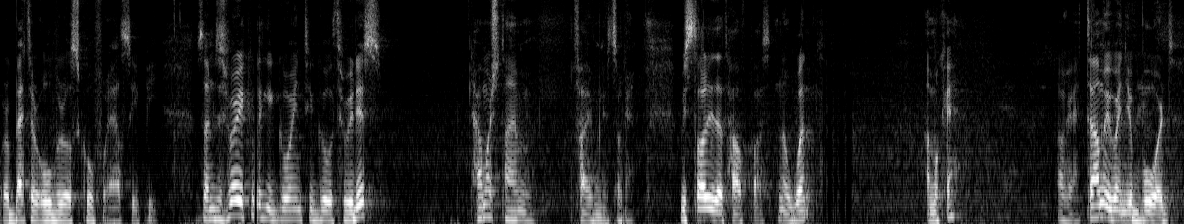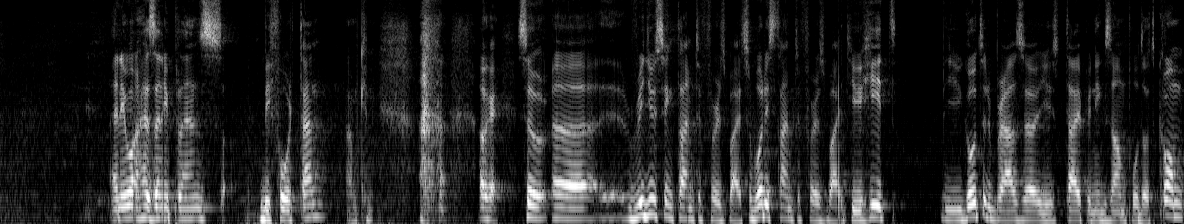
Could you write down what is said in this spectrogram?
or a better overall score for LCP. So I'm just very quickly going to go through this. How much time? Five minutes, okay. We started at half past. No, when? I'm okay? Okay, tell me when you're bored. Anyone has any plans before 10? I'm kidding. okay, so uh, reducing time to first byte. So what is time to first byte? You hit you go to the browser, you type in example.com,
